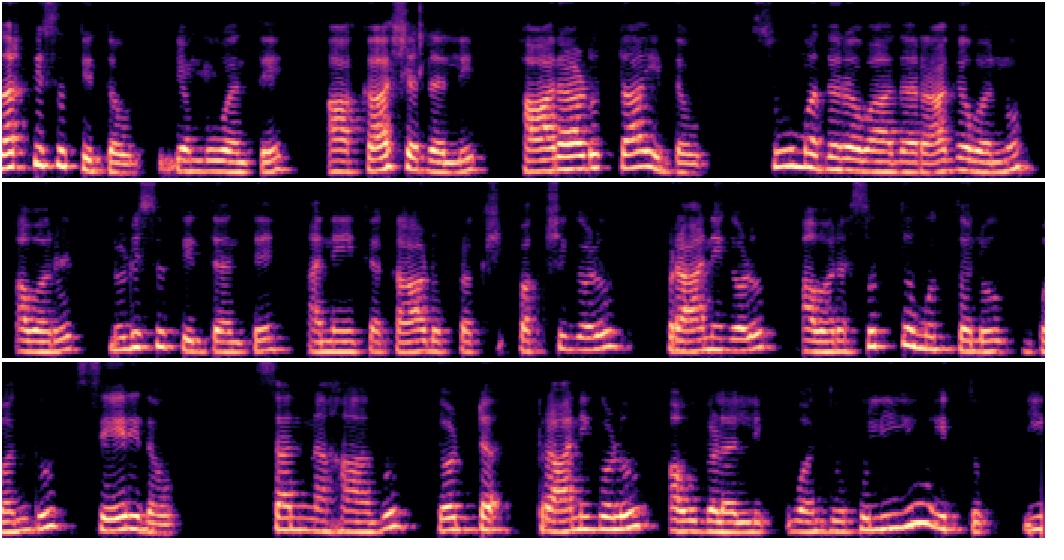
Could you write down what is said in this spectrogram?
ನರ್ತಿಸುತ್ತಿದ್ದವು ಎಂಬುವಂತೆ ಆಕಾಶದಲ್ಲಿ ಹಾರಾಡುತ್ತಾ ಇದ್ದವು. ಸುಮಧುರವಾದ ರಾಗವನ್ನು ಅವರು ನುಡಿಸುತ್ತಿದ್ದಂತೆ ಅನೇಕ ಕಾಡು ಪಕ್ಷಿ ಪಕ್ಷಿಗಳು ಪ್ರಾಣಿಗಳು ಅವರ ಸುತ್ತಮುತ್ತಲು ಬಂದು ಸೇರಿದವು. ಸಣ್ಣ ಹಾಗೂ ದೊಡ್ಡ ಪ್ರಾಣಿಗಳು ಅವುಗಳಲ್ಲಿ ಒಂದು ಹುಲಿಯೂ ಇತ್ತು. ಈ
